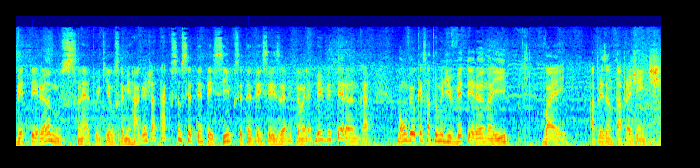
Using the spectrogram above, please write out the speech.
veteranos, né? Porque o Sammy Hagar já tá com seus 75, 76 anos, então ele é bem veterano, cara. Vamos ver o que essa turma de veterano aí vai apresentar pra gente.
